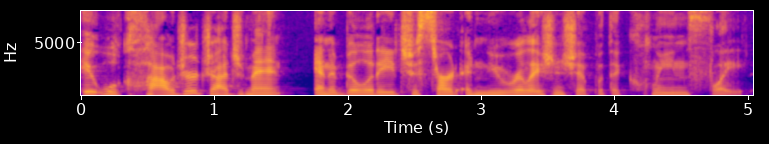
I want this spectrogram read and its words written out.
It will cloud your judgment and ability to start a new relationship with a clean slate.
